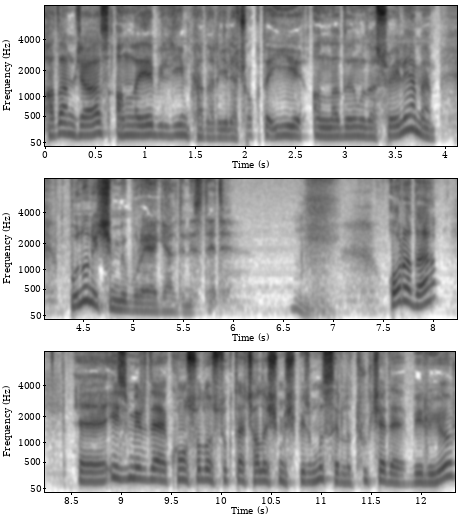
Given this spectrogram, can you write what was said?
Adamcağız anlayabildiğim kadarıyla çok da iyi anladığımı da söyleyemem. Bunun için mi buraya geldiniz dedi. Orada e, İzmir'de konsoloslukta çalışmış bir Mısırlı Türkçe de biliyor.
